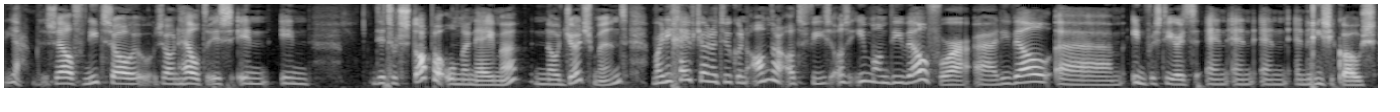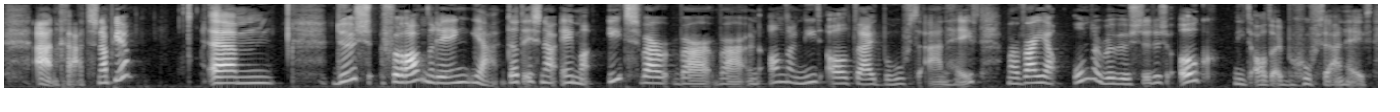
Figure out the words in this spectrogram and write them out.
ja, zelf niet zo, zo'n held is in, in dit soort stappen ondernemen, no judgment, maar die geeft jou natuurlijk een ander advies als iemand die wel voor, die wel uh, investeert en, en, en, en risico's aangaat. Snap je? Um, dus verandering, ja, dat is nou eenmaal iets waar, waar, waar een ander niet altijd behoefte aan heeft, maar waar jouw onderbewuste dus ook niet altijd behoefte aan heeft.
